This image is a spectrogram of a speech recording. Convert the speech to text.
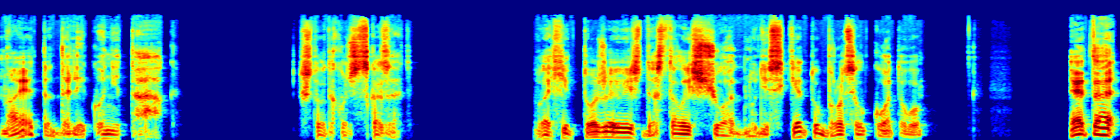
Но это далеко не так. Что ты хочешь сказать? Вахид Тожевич достал еще одну дискету, бросил Котову. Это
